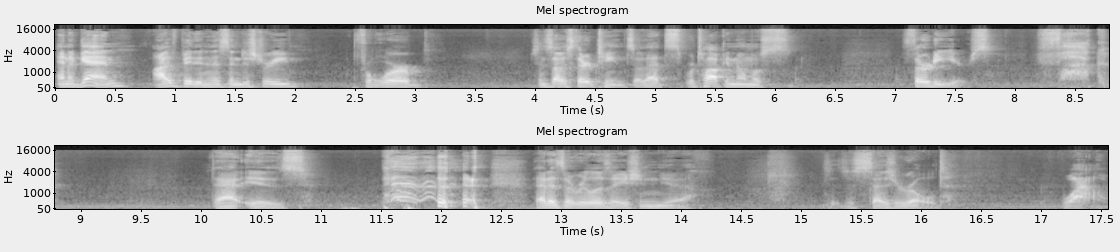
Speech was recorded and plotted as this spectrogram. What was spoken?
And again, I've been in this industry for since I was 13. So that's, we're talking almost 30 years. Fuck that is that is a realization yeah it just says you're old wow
